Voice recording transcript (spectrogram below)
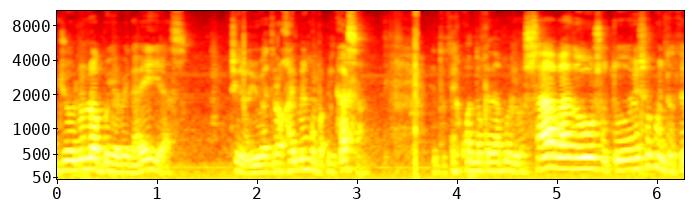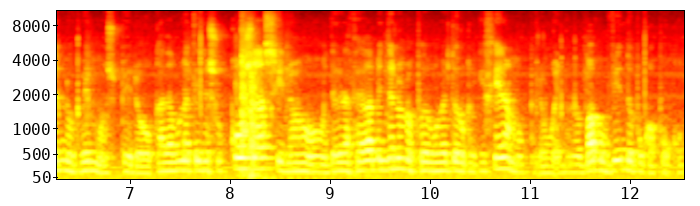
yo no las voy a ver a ellas. Sino yo voy a trabajar y vengo para mi casa. Entonces cuando quedamos los sábados o todo eso, pues entonces nos vemos, pero cada una tiene sus cosas y no, desgraciadamente no nos podemos ver todo lo que quisiéramos, pero bueno, nos vamos viendo poco a poco.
